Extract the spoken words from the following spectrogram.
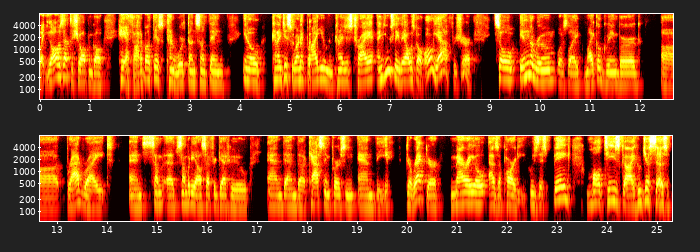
But you always have to show up and go, hey, I thought about this, kind of worked on something. You know, can I just run it by you and can I just try it? And usually they always go, oh, yeah, for sure. So in the room was like Michael Greenburg, uh, Brad Wright, and some uh, somebody else, I forget who, and then the casting person and the director, Mario Azzopardi, who's this big Maltese guy who just says,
